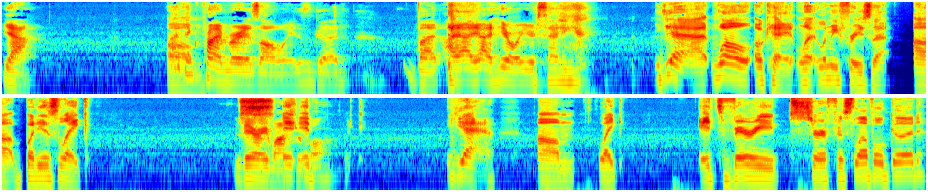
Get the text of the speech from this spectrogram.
Yeah, I think Um, primer is always good, but I, I I hear what you're saying. Yeah, well, okay, let, let me phrase that. Uh, but is like Very s- it- it- watchable. yeah, um, like it's very surface level good,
